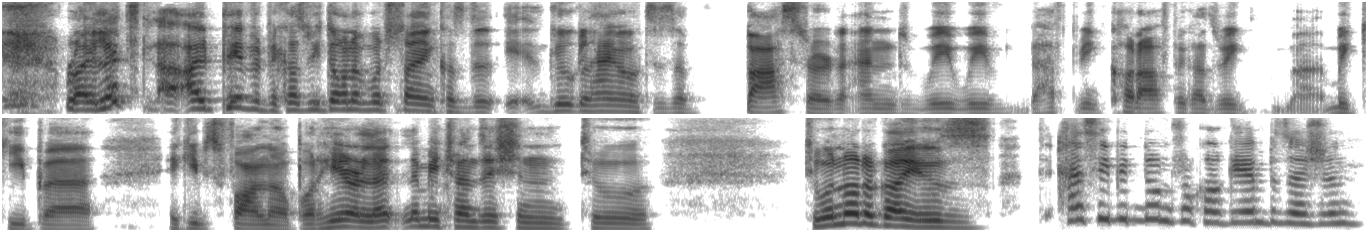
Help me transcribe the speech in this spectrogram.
right, let's. I'll pivot because we don't have much time because the Google Hangouts is a bastard, and we we have to be cut off because we uh, we keep uh it keeps falling out. But here, let, let me transition to to another guy who's has he been done for cocaine possession?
